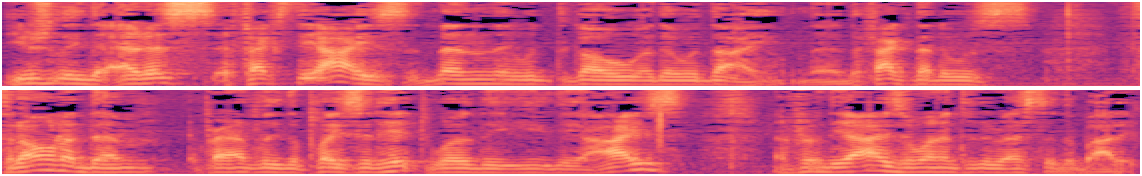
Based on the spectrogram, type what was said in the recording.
Usually the eris affects the eyes, then they would go, they would die. The, the, fact that it was thrown at them, apparently the place it hit were the, the eyes, and from the eyes it went into the rest of the body.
